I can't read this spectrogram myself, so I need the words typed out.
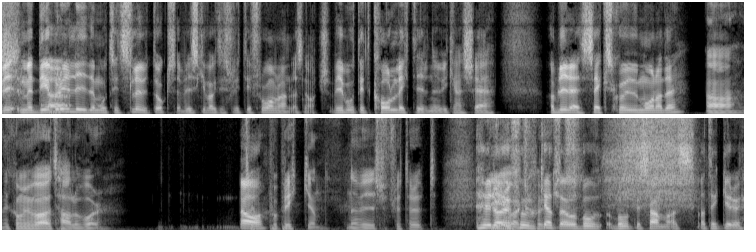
Vi, men det Ja. börjar ju lida mot sitt slut också. Vi ska ju faktiskt flytta ifrån varandra snart. Vi har bott i ett kollektiv nu i kanske, vad blir det, sex sju månader? Ja, det kommer ju vara ett halvår. Ja. Typ på pricken, när vi flyttar ut. Hur Det har det funkat sjukt. då att bo, bo tillsammans? Vad tycker du?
